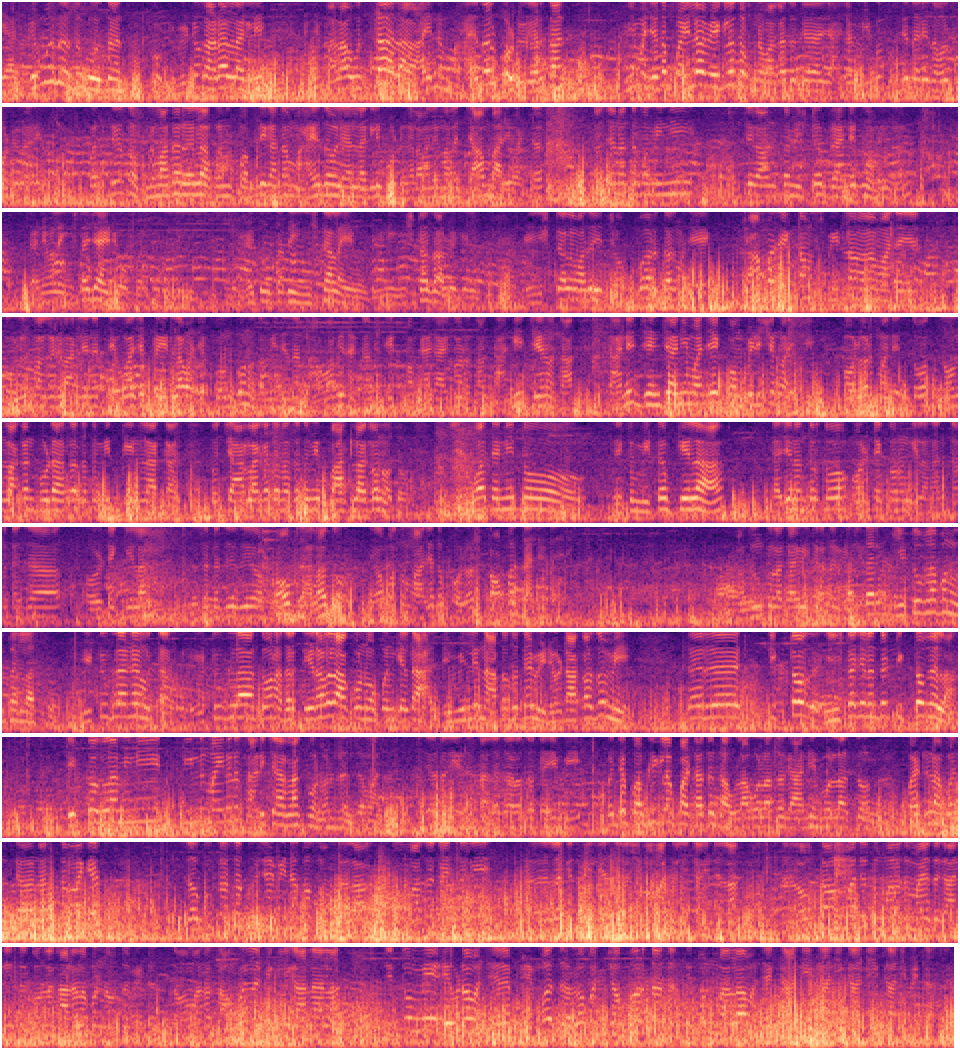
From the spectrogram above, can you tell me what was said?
यात मन असं बोलतात फोटो बिटो काढायला लागली. म्हणजे मला उत्साह आला आई ना माझ्या जाऊन फोटो काढतात मी म्हणजे असं पहिलं वेगळं स्वप्न बघायचो की यायला मी पण कुठेतरी जाऊन फोटो काढेन. पण ते स्वप्न माझं राहिलं. पण पब्लिक आता माहे जाऊन यायला लागली फोटो काढायला मला जाम भारी वाटतं. त्याच्यानंतर मग मी गावांचा मिस्टर ब्रँडेड म्हणून ना, मला इन्स्टाची आय डी ओपन करून दिली. म्हणजे भाई तो ते इन्स्टाला ये बोलते. मी इन्स्टा चालू केलं. इन्स्टाला माझं जबरदस्त म्हणजे जामच एकदम स्पीडला माझे फॉलोअर्स वगैरे वाढले ना तेव्हाच्या प्रेडला म्हणजे कोण कोण होता मी त्याचा नावा बी सांगतात एक पप्या गायकर होता दानिश जैन होता. दानिश जैनची आणि माझी एक कॉम्पिटिशन व्हायची फॉलोअर्समध्ये तो दोन लाखांपुढं असा तर तुम्ही तीन लाखात तो चार लाखाचा नसा तर मी पाच लाखांना होतो. जेव्हा त्यांनी तो एक मीटअप केला त्याच्यानंतर तो ओव्हरटेक करून गेला. नंतर त्याचा ओव्हरटेक केला. जसं त्याचा ऑफ झाला तो तेव्हापासून माझे तर फॉलोअर्स टॉपच झाले डायरेक्ट अजून तुला काय विचारायचं विचार. तर युट्यूबला पण उतरला असतो युट्यूबला नाही उतरलो. युट्यूबला दोन हजार तेराला अकाउंट ओपन केलं. तर हल्दी मिल्ली नाचायचो त्या व्हिडिओ टाकायचो मी. तर टिकटॉक इंस्टाच्या नंतर टिकटॉक आला टिकटॉकला मी तीन महिन्यानं साडेचार लाख फॉलोअर झालं होतं माझं. म्हणजे असं येणं चाललं करायचो काही बी. पण ते पब्लिकला पटायचं धावला बोलायचं गाणी बोलायचो. पटला पण नंतर लगेच जगू कसं तुझ्या बिना तो सॉंगाला तो माझं काहीतरी लगेच मिलियन झाला शिवा मातेली चॅनलला लॉकडाऊनमध्ये तुम्हाला तर माहीत आहे गाणी तर कोणाला काढायला पण नव्हतं भेटत. तेव्हा माझा जांभूळला पिकली गाणं आला तिथून मी एवढं म्हणजे फेमस झालो पण जबरदस्त तिथून मला म्हणजे गाणी गाणी गाणी गाणी भेटायला.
